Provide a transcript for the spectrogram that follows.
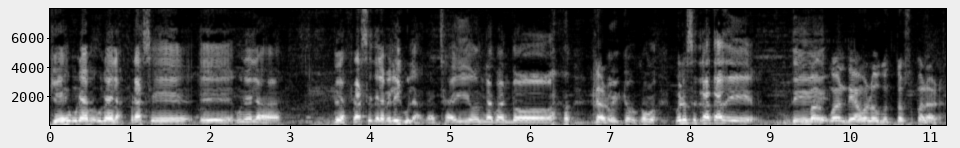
Que es una, una de las frases. eh, una de las. De las frases de la película, ¿cachai? Onda cuando. Claro. Uy, como- como- bueno, se trata de, de, Bueno, digámoslo con todas sus palabras.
